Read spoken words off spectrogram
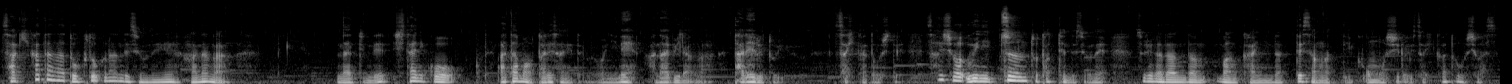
咲き方が独特なんですよね。花が何て言うんで下にこう頭を垂れ下げたようにね花びらが垂れるという咲き方をして最初は上にツーンと立ってんですよね。それがだんだん満開になって下がっていく面白い咲き方をします。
